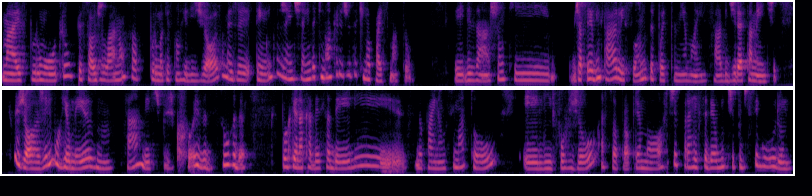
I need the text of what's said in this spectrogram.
mas por um outro, o pessoal de lá, não só por uma questão religiosa, mas é, tem muita gente ainda que não acredita que meu pai se matou. Eles acham que. Já perguntaram isso anos depois para minha mãe, sabe? Diretamente. E o Jorge, ele morreu mesmo, sabe? Esse tipo de coisa absurda. Porque na cabeça deles, meu pai não se matou, ele forjou a sua própria morte para receber algum tipo de seguro.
